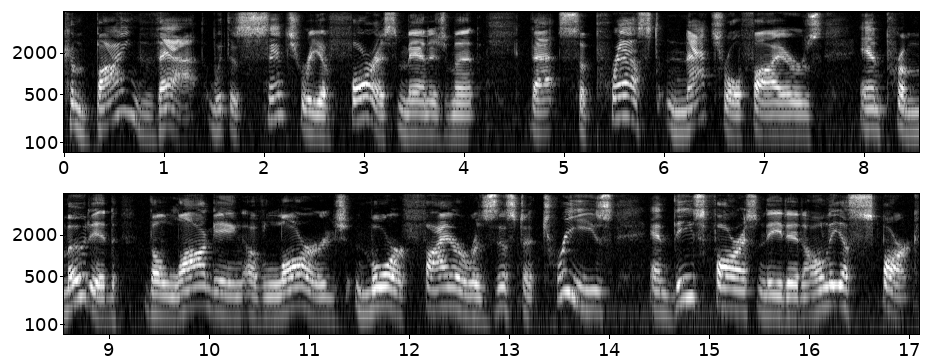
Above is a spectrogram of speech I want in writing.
Combine that with a century of forest management that suppressed natural fires and promoted the logging of large, more fire resistant trees, and these forests needed only a spark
